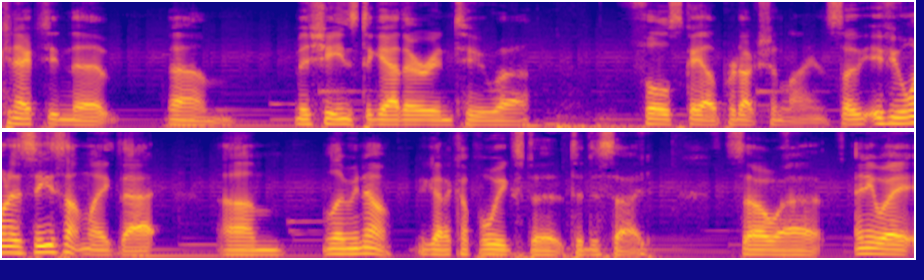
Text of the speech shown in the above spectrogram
connecting the um, machines together into uh, full-scale production lines. So if you want to see something like that, um, let me know. You got a couple weeks to, to decide. So uh, anyway,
